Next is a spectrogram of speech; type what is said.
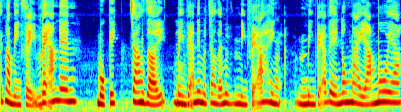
tức là mình phải vẽ lên một cái trang giấy Ừ. mình vẽ lên một trang giấy mình mình vẽ hình mình vẽ về lông mày à môi à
